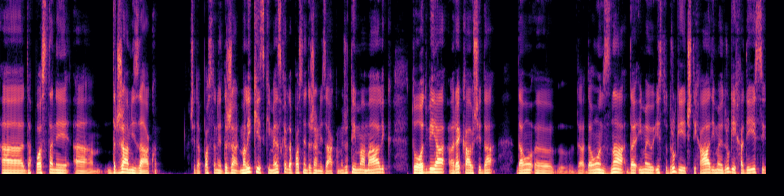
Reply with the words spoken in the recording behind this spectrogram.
a, da postane a, državni zakon. Znači da postane državni, malikijski mezheb da postane državni zakon. Međutim, ima Malik to odbija rekavši da da on, e, da, da on zna da imaju isto drugi čtihadi, imaju drugi hadisi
